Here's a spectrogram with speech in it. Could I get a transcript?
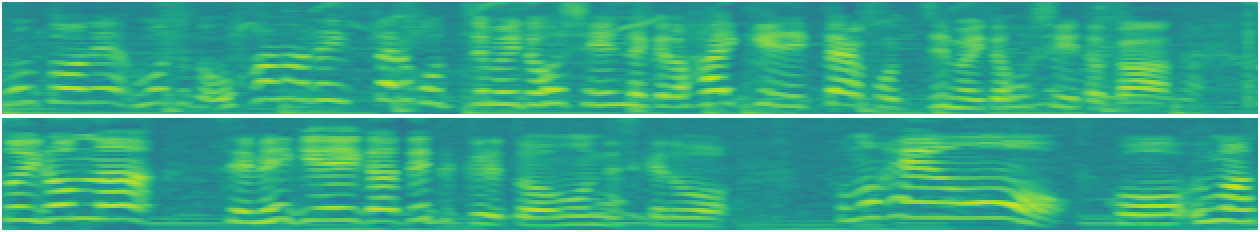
本当はねもうちょっとお花で言ったらこっち向いてほしいんだけど背景で言ったらこっち向いてほしいとかそういろんなせめぎ合いが出てくると思うんですけどその辺をこううま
